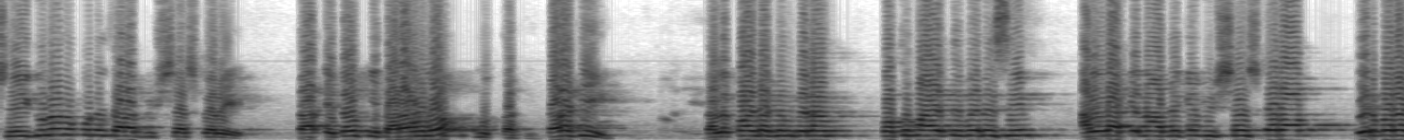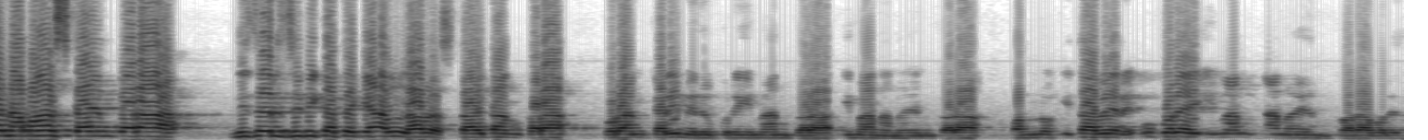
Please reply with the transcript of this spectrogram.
সেইগুলোর উপরে যারা বিশ্বাস করে, তার এটাও কি, তারা হলো মুত্তাকি। তারা কি? তাহলে কয়টা গুণ পেলাম? প্রথম আয়াতে পেরেছি আল্লাহকে না দেখে বিশ্বাস করা, এরপরে নামাজ কায়েম করা, নিজের জীবিকা থেকে আল্লাহর রাস্তায় দান করা, কোরআন কারিমের উপরে ইমান করা ইমান আনয়ন করা, অন্য কিতাবের উপরে ইমান আনয়ন করা বলেন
